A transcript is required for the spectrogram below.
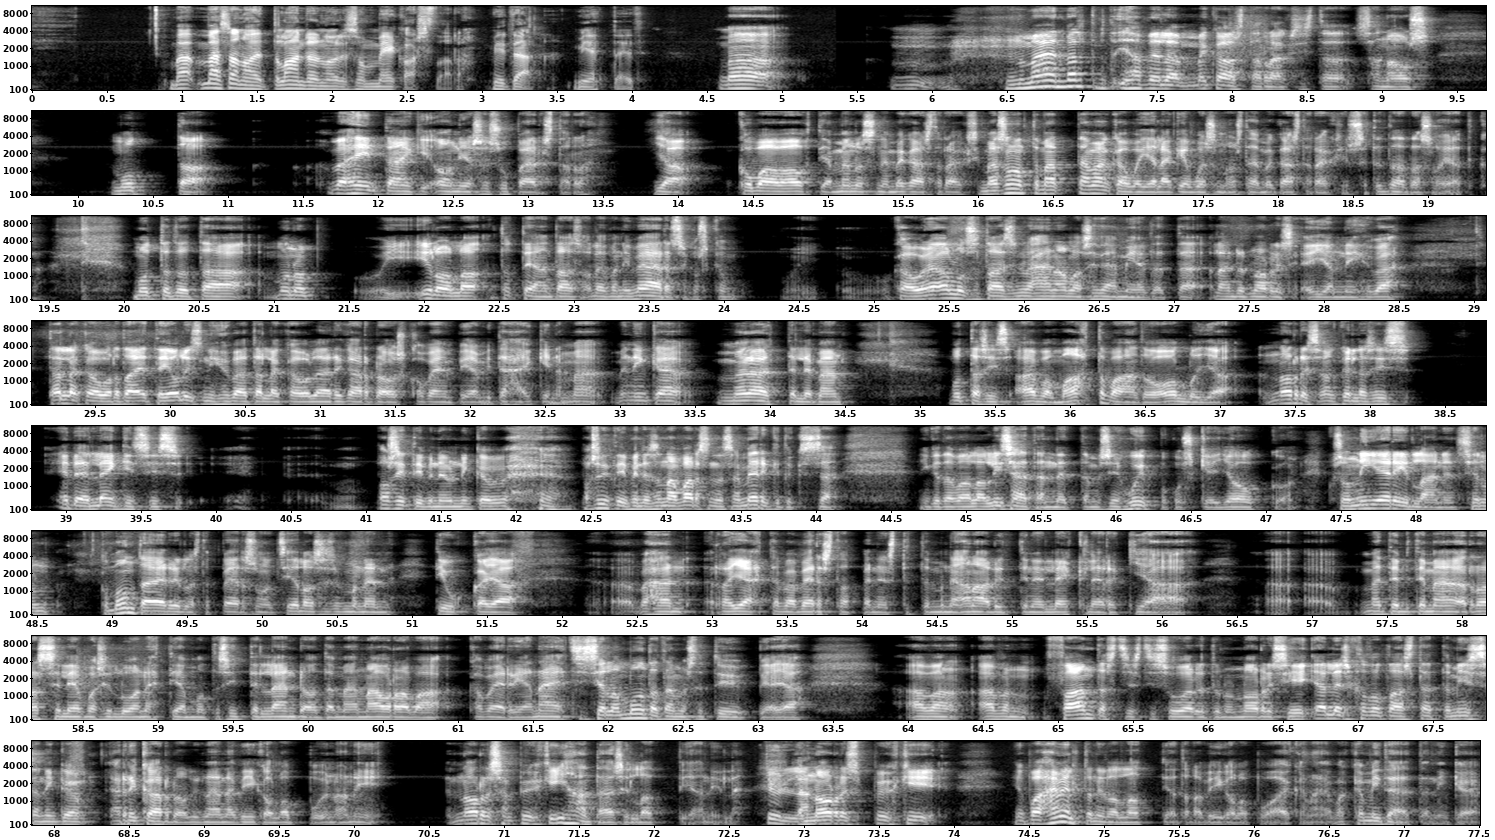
mä, mä sanoin, että Landon Norris on megastara. Mitä mietteet? Mä, mm, no mä en välttämättä ihan vielä megastaraksista sanoisi, mutta vähintäänkin on jo se superstara. Ja kovaa vauhtia menossa sinne megastaraksi. Mä sanon, että mä tämän kauan jälkeen voisin nostaa megastaraksi, jos se tätä tasoa jatkaa. Mutta tota, mun on ilolla totean taas olevani väärässä, koska kauden alussa taisin vähän olla sitä mieltä, että Lando Norris ei ole niin hyvä tällä kaudella, tai ettei olisi niin hyvä tällä kaudella, ja Ricardo olisi kovempi, ja mitä ikinä mä meninkään möläyttelemään. Mutta siis aivan mahtavaa tuo ollut, ja Norris on kyllä siis edelleenkin siis positiivinen, niin kuin, positiivinen sana varsinaisessa merkityksessä niin tavallaan lisätä tänne tämmöisiin huippukuskien joukkoon. Kun se on niin erilainen, siellä on monta erilaista persoonaa. Siellä on se semmoinen tiukka ja vähän räjähtävä Verstappen ja sitten tämmöinen analyyttinen Leclerc ja äh, mä en tiedä, miten mä Russellia voisin luonnehtia, mutta sitten Lando on tämä naurava kaveri ja näin. Siis siellä on monta tämmöistä tyyppiä ja aivan, aivan fantastisesti suoritunut Norris. Jälleen jos katsotaan sitä, että missä niin Ricardo oli näinä viikonloppuina, niin Norrishan pyyhki ihan täysin lattia niille. Kyllä. Ja Norris pyyhki jopa Hamiltonilla lattia tällä viikonlopun aikana ja vaikka mitä, että niin kuin,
